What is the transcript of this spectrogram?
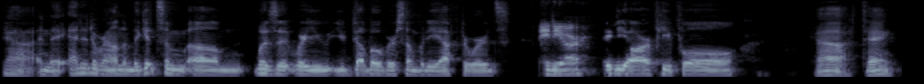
Yeah, and they edit around them. They get some um what is it where you you dub over somebody afterwards? ADR. ADR people. Yeah, dang.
